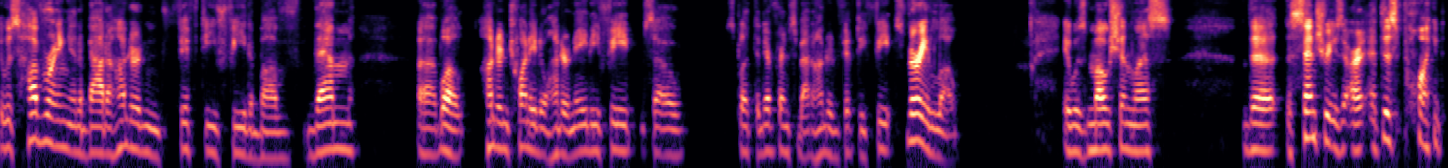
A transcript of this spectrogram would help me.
It was hovering at about 150 feet above them. Uh, well, 120 to 180 feet. So split the difference, about 150 feet. It's very low. It was motionless. The the sentries are at this point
